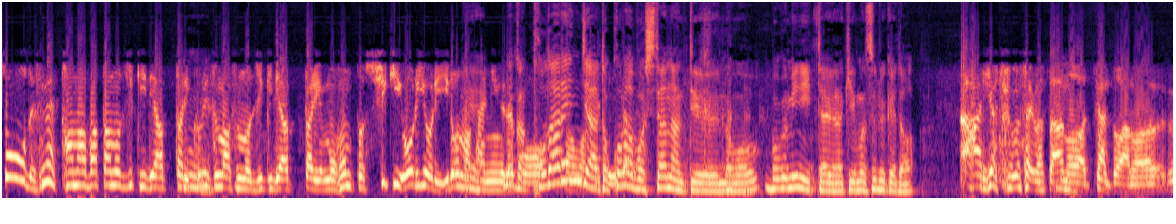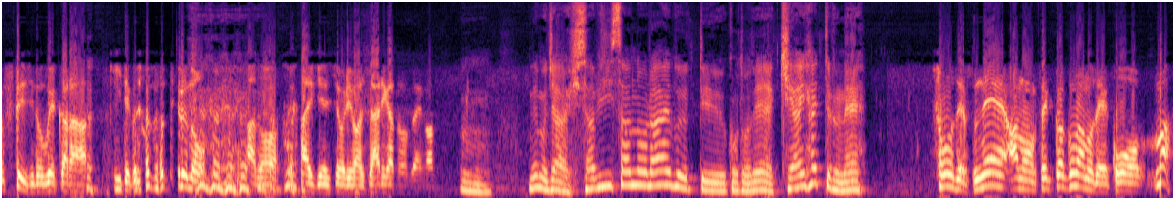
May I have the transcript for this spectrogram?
そうですね、七夕の時期であったり、うんクリスマスの時期であったり、もう本当、四季折々いろんなタイミングなんか、コダレンジャーとコラボししたなんていうのも、僕見に行ったような気もするけど。あありがとうございます。あの、ちゃんとあの、ステージの上から聞いてくださってるのを、あの、拝見しておりまして、ありがとうございます。うん。でもじゃあ、久々のライブっていうことで、気合入ってるね。そうですね。あの、せっかくなので、こう、まあ、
